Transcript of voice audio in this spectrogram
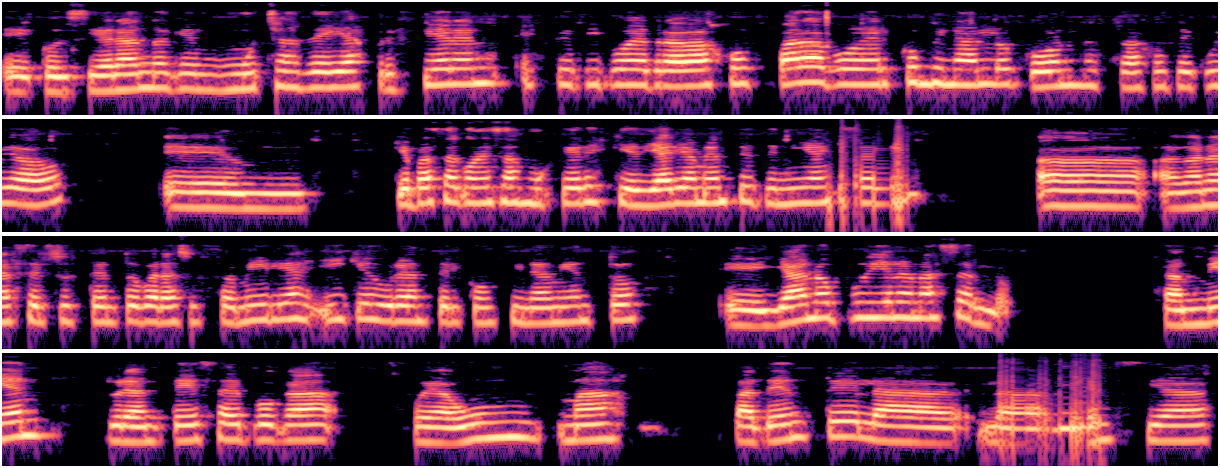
eh, considerando que muchas de ellas prefieren este tipo de trabajos para poder combinarlo con los trabajos de cuidado. Em, ¿Qué pasa con esas mujeres que diariamente tenían que salir a, ganarse el sustento para sus familias y que durante el confinamiento eh, ya no pudieron hacerlo. También durante esa época fue aún más patente la, violencia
